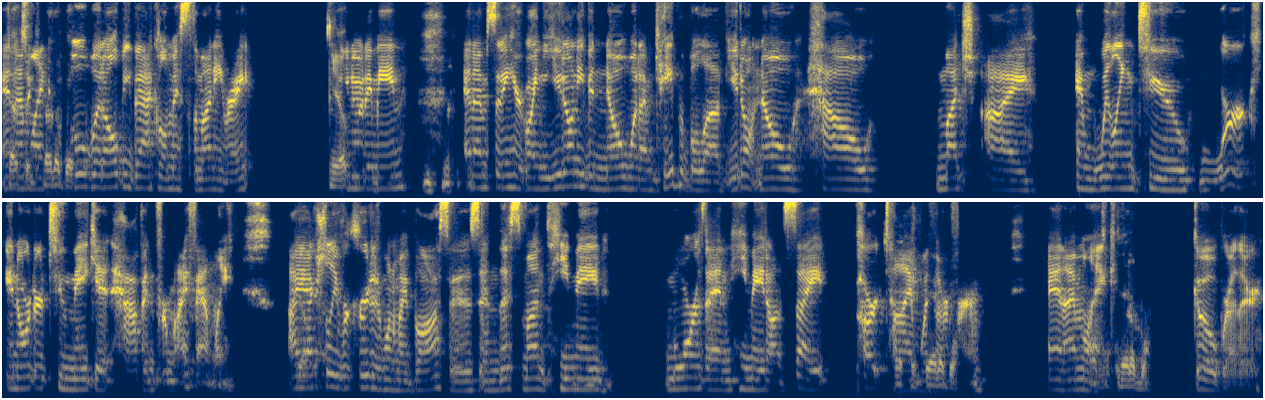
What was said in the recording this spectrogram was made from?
And That's I'm incredible. like, oh, but I'll be back. I'll miss the money, right? Yep. You know what I mean? and I'm sitting here going, you don't even know what I'm capable of. You don't know how much I am willing to work in order to make it happen for my family. I actually recruited one of my bosses, and this month he made more than he made on site part time with our firm. And I'm like, go, brother.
